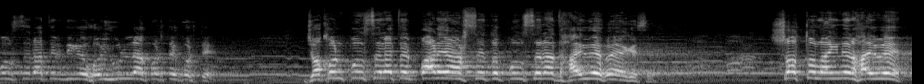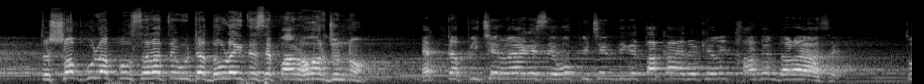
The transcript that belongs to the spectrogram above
পলসেরাতের দিকে হই হুল্লা করতে করতে। যখন পলসেরাতের পাড়ে আসছে, তো পলসেরাত হাইওয়ে হয়ে গেছে। শত লাইনের হাইওয়ে। তো সবগুলা পলসেরাতে উঠা দৌড়াইতেছে পার হওয়ার জন্য। একটা পিছে রয়ে গেছে, ও পিছের দিকে তাকায় রেখে ওই খাদেম দাঁড়ায় আছে। তো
